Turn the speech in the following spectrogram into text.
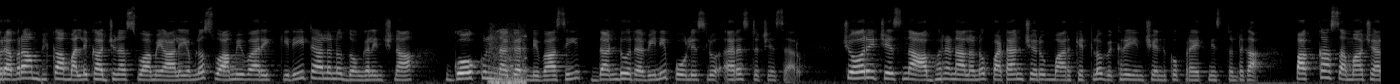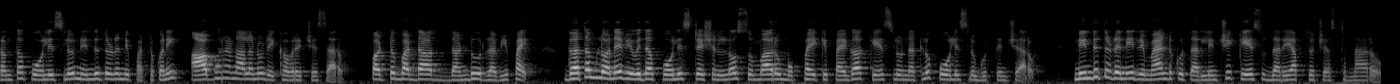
భ్రమరాంబిక మల్లికార్జున స్వామి ఆలయంలో స్వామివారి కిరీటాలను దొంగలించిన గోకుల్ నగర్ నివాసి దండు రవిని పోలీసులు అరెస్టు చేశారు. చోరీ చేసిన ఆభరణాలను పటాన్ చెరువు మార్కెట్లో విక్రయించేందుకు ప్రయత్నిస్తుండగా పక్కా సమాచారంతో పోలీసులు నిందితుడిని పట్టుకుని ఆభరణాలను రికవరీ చేశారు. పట్టుబడ్డ దండు రవిపై గతంలోనే వివిధ పోలీస్ స్టేషన్లలో సుమారు ముప్పైకి పైగా కేసులున్నట్లు పోలీసులు గుర్తించారు. నిందితుడిని రిమాండ్కు తరలించి కేసు దర్యాప్తు చేస్తున్నారు.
